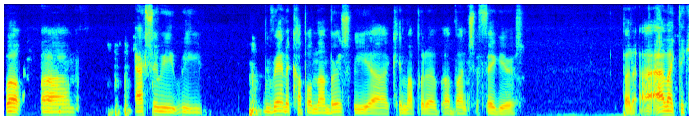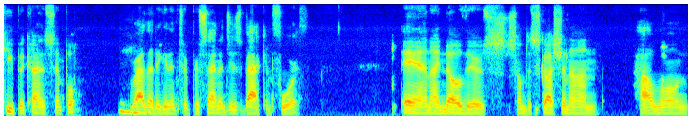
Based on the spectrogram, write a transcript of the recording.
Well, um, actually, we, we we ran a couple numbers. We uh, came up with a, a, bunch of figures, but I, I like to keep it kind of simple mm-hmm. rather than get into percentages back and forth. And I know there's some discussion on how long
